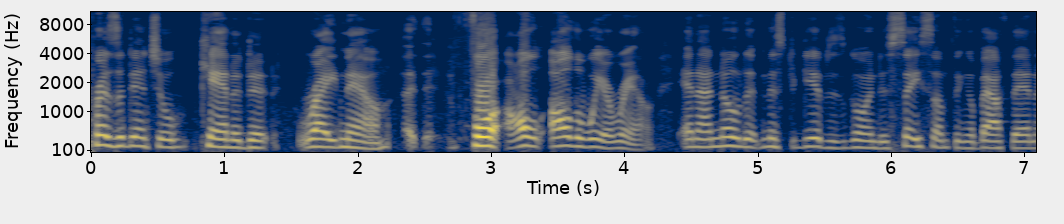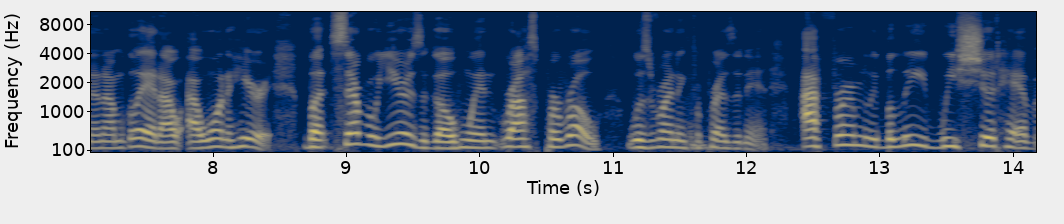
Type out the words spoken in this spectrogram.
presidential candidate right now uh, for all, all the way around. And I know that Mr. Gibbs is going to say something about that, and I'm glad I, I want to hear it. But several years ago, when Ross Perot was running for president, I firmly believe we should have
